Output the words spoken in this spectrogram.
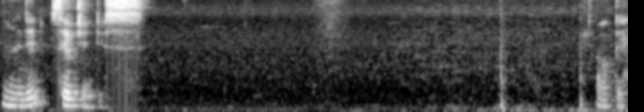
And then save changes. Okay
